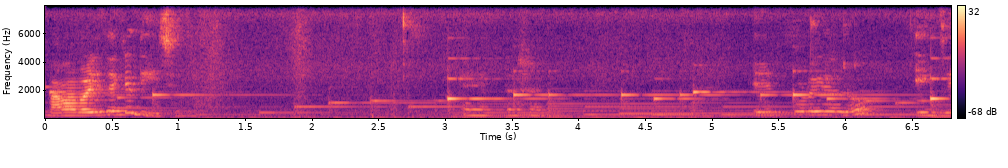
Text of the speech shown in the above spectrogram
বাবার বাড়ি থেকে দিয়েছিল। একটা শাড়ি। এরপরে গেল এই যে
